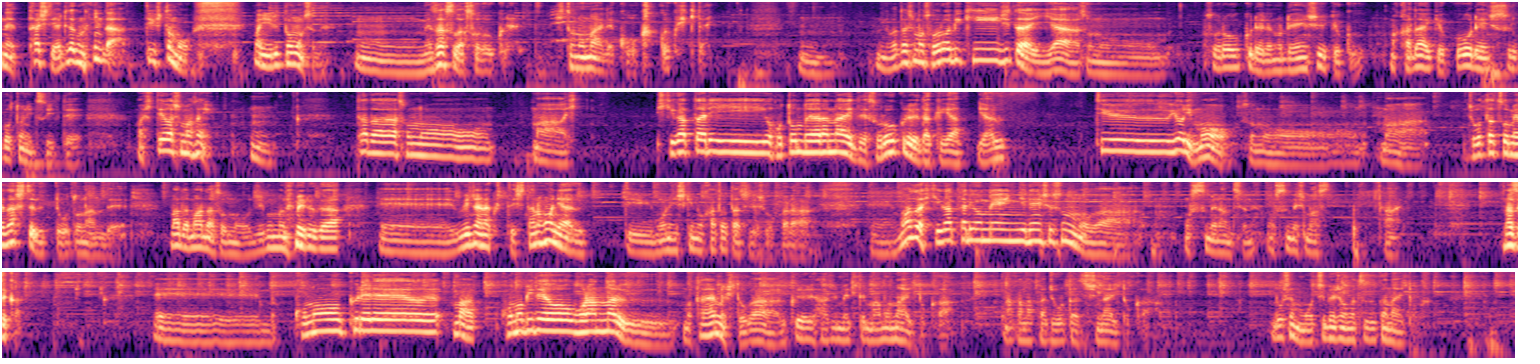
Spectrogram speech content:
ね大してやりたくないんだっていう人も、まあ、いると思うんですよね。うん目指すはソロウクレレ人の前でこうかっこよく弾きたい。うん、私もソロ弾き自体やそのソロウクレレの練習曲、まあ、課題曲を練習することについて、まあ、否定はしませんよ。うん、ただそのまあ弾き語りをほとんどやらないでソロウクレレだけややるっていうよりもそのまあ上達を目指してるってことなんでまだまだその自分のレベルが、えー上じゃなくて下の方にあるっていうご認識の方たちでしょうから、えーまずは弾き語りをメインに練習するのがおすすめなんですよね。おすすめします。はい、なぜか。えーこのウクレレ、まあ、このビデオをご覧になる、まあ、大半の人がウクレレ始めて間もないとかなかなか上達しないとかどうしてもモチベーションが続かないとか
